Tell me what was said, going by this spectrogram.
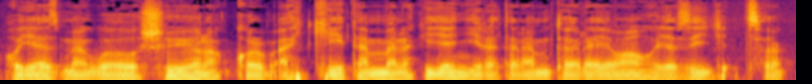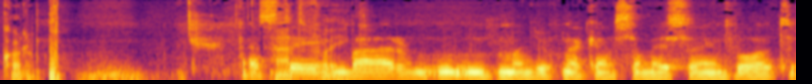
hogy ez megvalósuljon, akkor egy-két embernek így ennyire teremtő van, hogy ez így akkor ezt én, bár mondjuk nekem személy szerint volt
